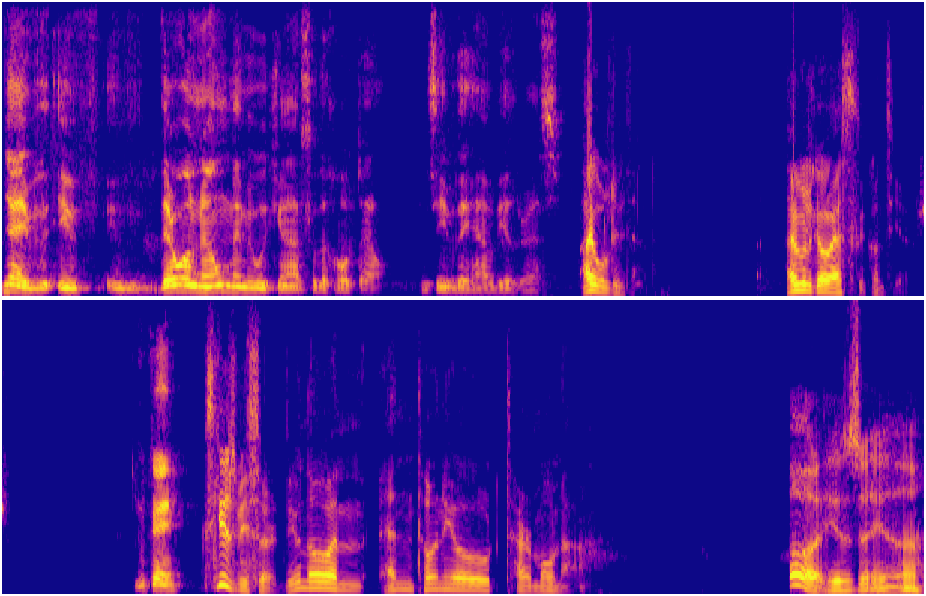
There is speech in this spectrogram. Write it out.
Yeah, if if if they're well known, maybe we can ask the hotel and see if they have the address. I will do that. I will go ask the concierge. Okay. Excuse me, sir. Do you know an Antonio Tarmona? Oh, he's a uh,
